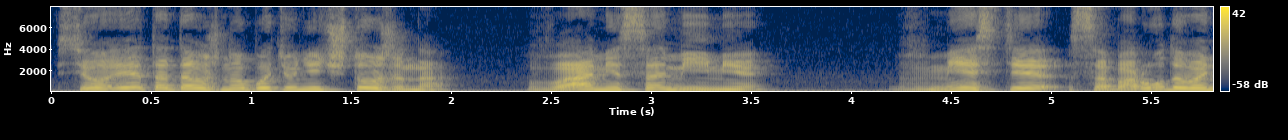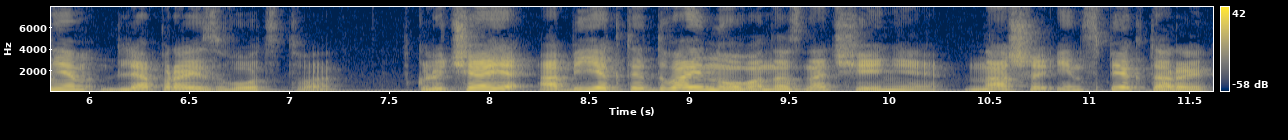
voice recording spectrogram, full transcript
Все это должно быть уничтожено вами самими, вместе с оборудованием для производства. Включая объекты двойного назначения, наши инспекторы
